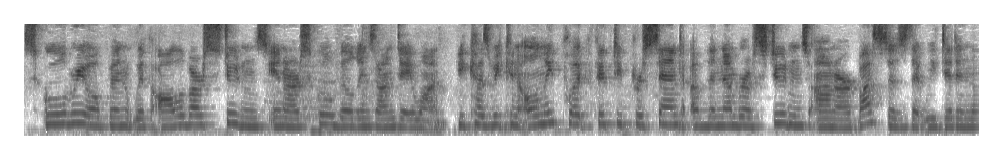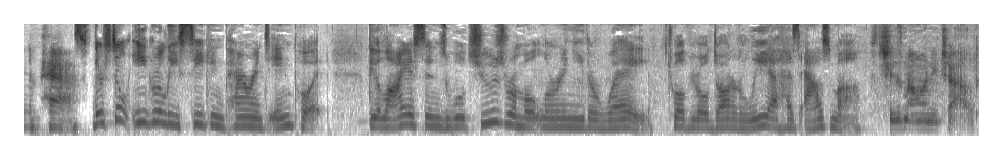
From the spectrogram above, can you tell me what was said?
school reopen with all of our students in our school buildings on day one because we can only put 50% of the number of students on our buses that we did in the past. They're still eagerly seeking parent input. The Eliassons will choose remote learning either way. 12 year old daughter Leah has asthma. She's my only child.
